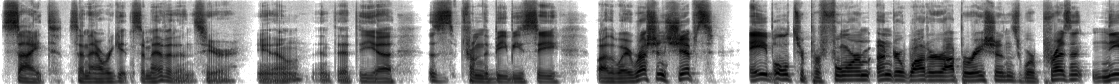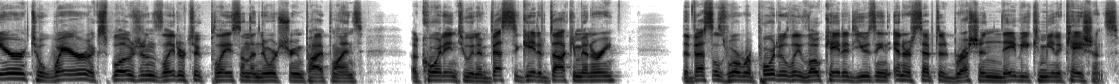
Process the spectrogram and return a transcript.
site. So now we're getting some evidence here, you know, and that the uh, this is from the BBC. By the way, Russian ships able to perform underwater operations were present near to where explosions later took place on the Nord Stream pipelines, according to an investigative documentary. The vessels were reportedly located using intercepted Russian Navy communications.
